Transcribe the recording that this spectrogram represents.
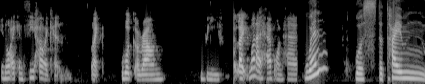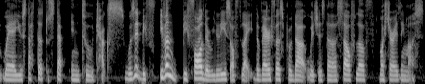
you know i can see how i can like work around with like what i have on hand When was the time where you started to step into Chucks? Was it bef- even before the release of like the very first product, which is the self love moisturizing mask?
